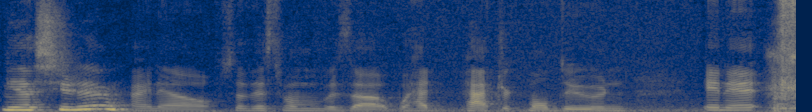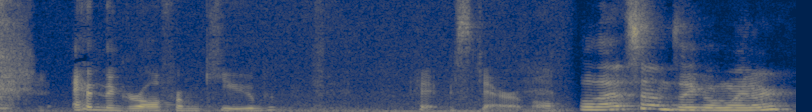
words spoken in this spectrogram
yes, you do. I know. So this one was uh, had Patrick Muldoon in it and the girl from Cube. It was terrible. Well, that sounds like a winner.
